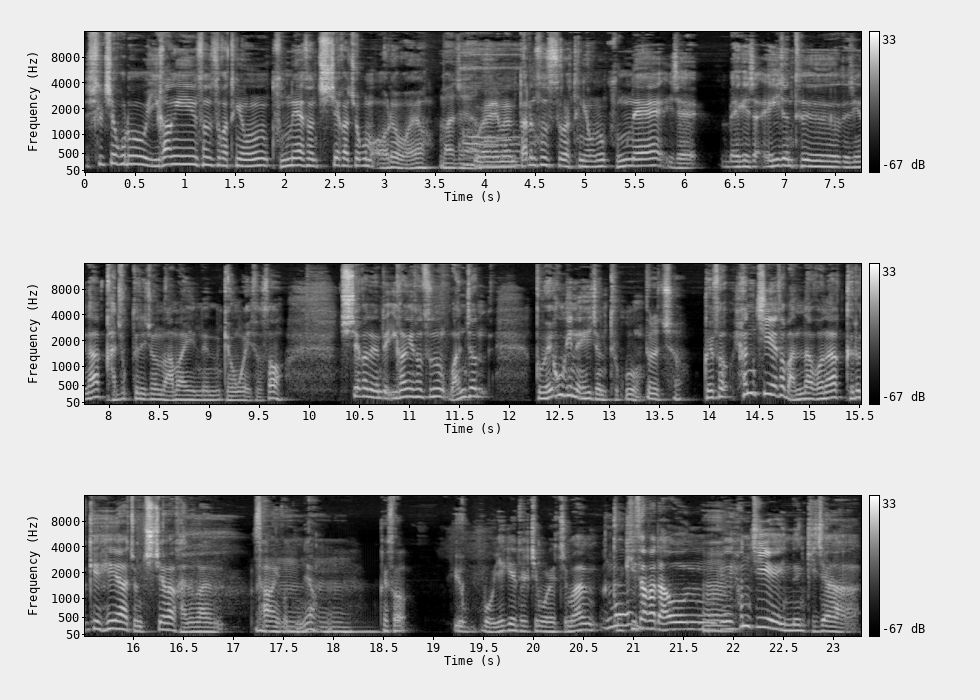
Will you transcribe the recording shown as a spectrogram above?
실질적으로 이강인 선수 같은 경우는 국내에선 취재가 조금 어려워요. 맞아요. 왜냐면 다른 선수 같은 경우는 국내에 이제 매개자 에이전트들이나 가족들이 좀 남아 있는 경우가 있어서 취재가 되는데 이강인 선수는 완전 그 외국인 에이전트고 그렇죠. 그래서 현지에서 만나거나 그렇게 해야 좀 취재가 가능한 상황이거든요. 음. 그래서 이거 뭐 얘기해야 될지 모르겠지만 뭐. 그 기사가 나온 음. 게 현지에 있는 기자,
